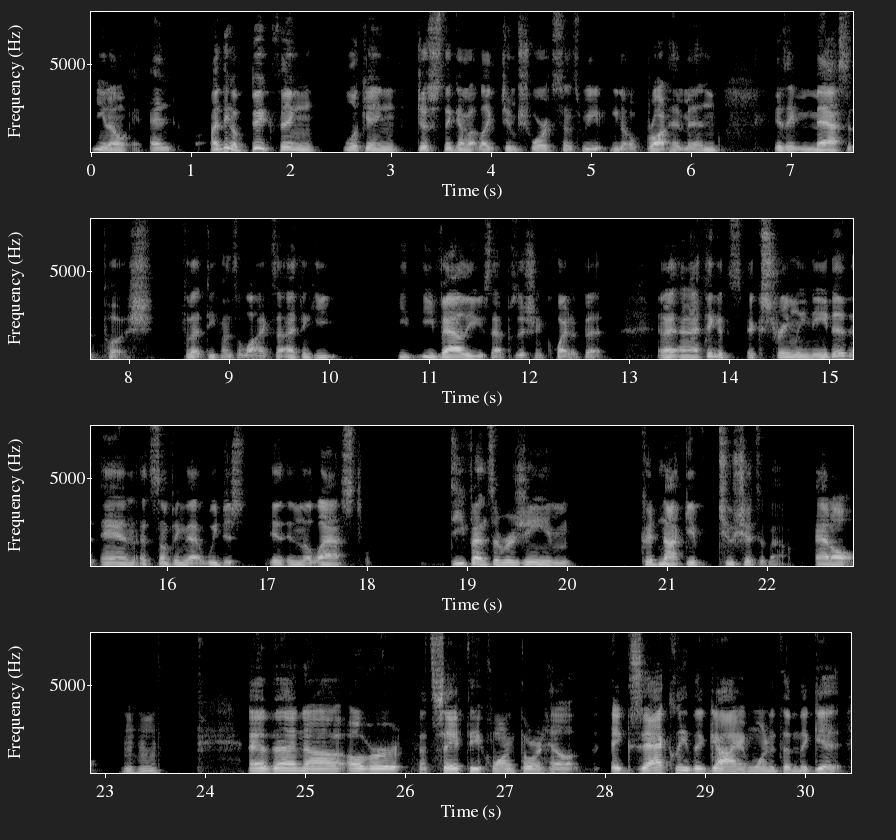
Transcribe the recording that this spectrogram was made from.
you know, and I think a big thing looking just thinking about like Jim Schwartz since we you know brought him in is a massive push for that defensive line 'cause I think he, he he values that position quite a bit, and I, and I think it's extremely needed, and it's something that we just in, in the last defensive regime could not give two shits about at all. Mm-hmm. And then uh, over at safety, Juan Thornhill, exactly the guy I wanted them to get,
